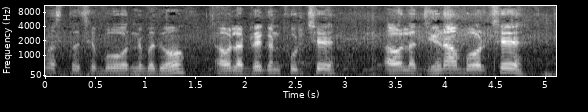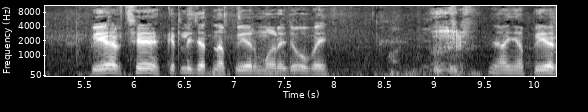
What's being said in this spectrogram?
મસ્ત છે બોર ને બધું. આ ઓલા ડ્રેગન ફ્રૂટ છે, આ ઓલા ઝીણા બોર છે, પેર છે, કેટલી જાતના પેર મળે જો ભાઈ. અહીંયા પેર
